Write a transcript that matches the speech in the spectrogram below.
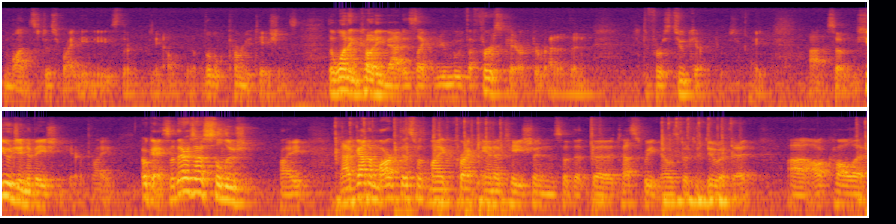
months just writing these. They're you know little permutations. The one in CodingBat is like remove the first character rather than the first two characters, right? Uh, so huge innovation here, right? Okay, so there's our solution, right? Now I've got to mark this with my correct annotation so that the test suite knows what to do with it. Uh, I'll call it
